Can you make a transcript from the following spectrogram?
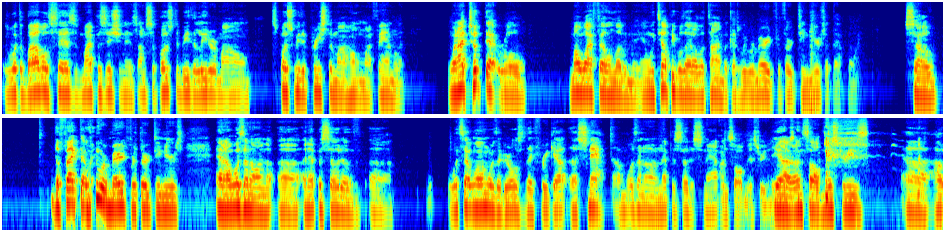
What the Bible says my position is I'm supposed to be the leader of my home, supposed to be the priest of my home, my family. When I took that role, my wife fell in love with me. And we tell people that all the time because we were married for 13 years at that point. So the fact that we were married for 13 years and I wasn't on uh, an episode of uh, what's that one where the girls they freak out? Uh, Snapped. I wasn't on an episode of Snapped. Unsolved mystery. Yeah, or unsolved mysteries. Uh, I,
